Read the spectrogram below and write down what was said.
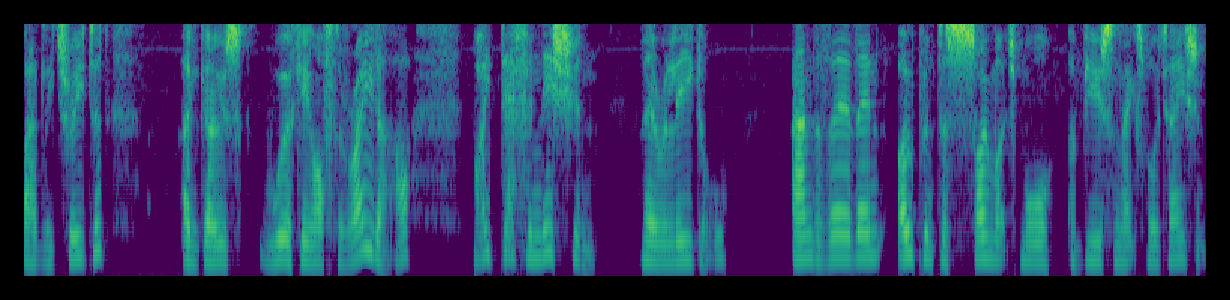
badly treated and goes working off the radar, by definition, they're illegal and they're then open to so much more abuse and exploitation.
